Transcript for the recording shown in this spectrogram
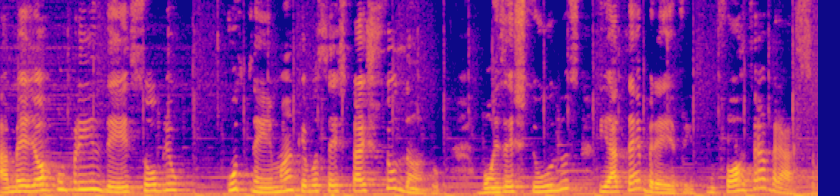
a melhor compreender sobre o, o tema que você está estudando. Bons estudos e até breve. Um forte abraço.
